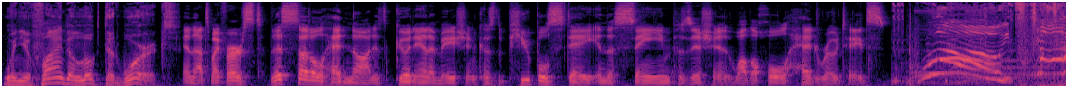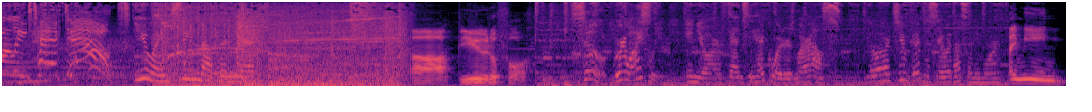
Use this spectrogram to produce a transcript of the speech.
when you find a look that works, And that's my first. This subtle head nod is good animation because the pupils stay in the same position while the whole head rotates. Whoa! It's totally tagged out! You ain't seen nothing yet. Ah, beautiful. So, where do I sleep? In your fancy headquarters, where else? You're too good to stay with us anymore. I mean,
